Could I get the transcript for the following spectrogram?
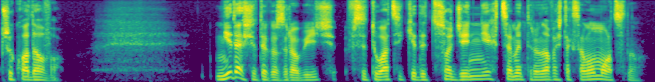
Przykładowo. Nie da się tego zrobić w sytuacji, kiedy codziennie chcemy trenować tak samo mocno.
